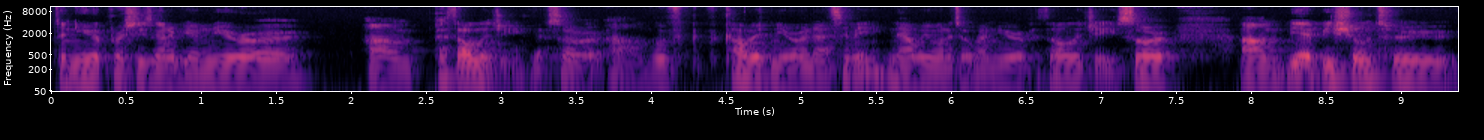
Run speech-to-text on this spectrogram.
the new approach is going to be on neuro um, pathology. Yeah. So um, we've covered neuroanatomy. Now we want to talk about neuropathology. So um, yeah, be sure to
